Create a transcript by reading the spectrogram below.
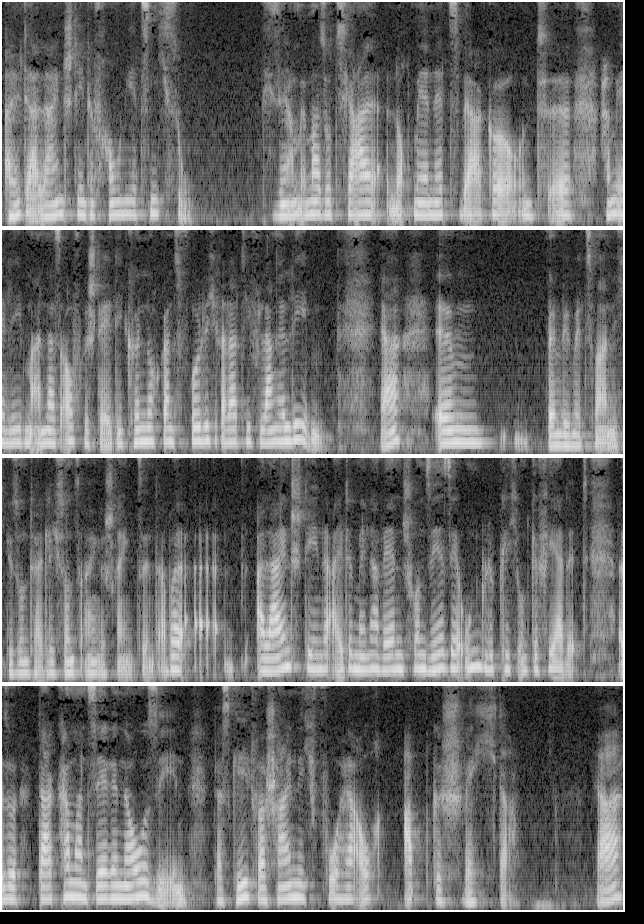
Alte, alleinstehende Frauen jetzt nicht so. Die haben immer sozial noch mehr Netzwerke und äh, haben ihr Leben anders aufgestellt. Die können noch ganz fröhlich relativ lange leben. Ja, ähm, wenn wir mit zwar nicht gesundheitlich sonst eingeschränkt sind. Aber äh, alleinstehende alte Männer werden schon sehr, sehr unglücklich und gefährdet. Also da kann man es sehr genau sehen. Das gilt wahrscheinlich vorher auch abgeschwächter. Ja,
